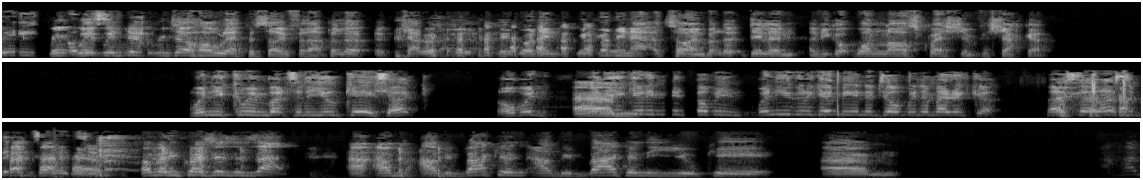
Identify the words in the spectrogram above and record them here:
we, we, we, we, do, we do a whole episode for that. But look, chap, we're running. We're running out of time. But look, Dylan, have you got one last question for Shaka? When you coming back to the UK, Shaq? Or when? When um, are you um, getting me a job in? When are you going to get me in a job in America? That's the, that's the big question. How many questions is that? I, am I'll be back in. I'll be back in the UK. Um, I had.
